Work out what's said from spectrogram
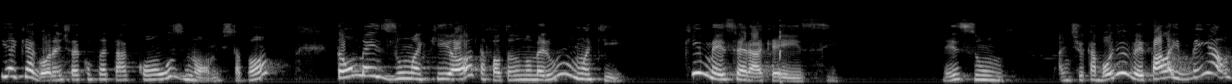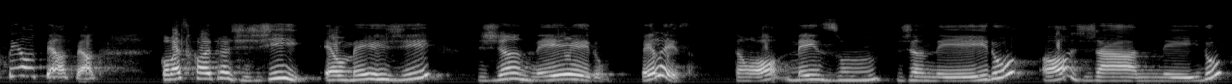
e aqui agora a gente vai completar com os nomes, tá bom? Então, o mês 1 aqui, ó, tá faltando o número 1 aqui. Que mês será que é esse? Mês 1. A gente acabou de ver. Fala aí bem alto, bem alto, bem alto, bem alto. Começa com a letra G. É o mês de janeiro. Beleza. Então, ó, mês 1, janeiro, ó, janeiro.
